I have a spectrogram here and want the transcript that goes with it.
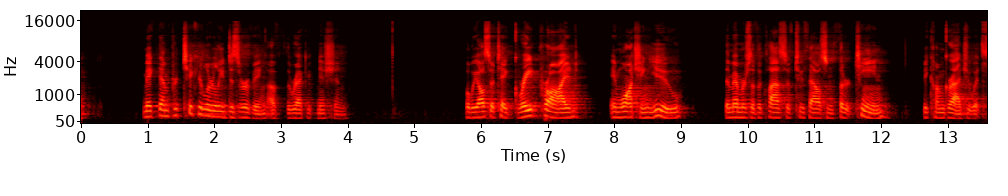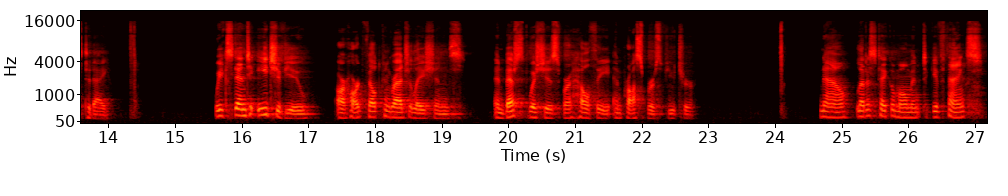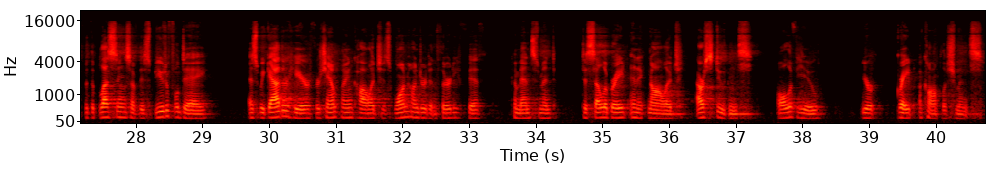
make them particularly deserving of the recognition. But we also take great pride in watching you, the members of the class of 2013, become graduates today. We extend to each of you our heartfelt congratulations and best wishes for a healthy and prosperous future. Now, let us take a moment to give thanks for the blessings of this beautiful day as we gather here for Champlain College's 135th commencement to celebrate and acknowledge our students, all of you, your great accomplishments.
